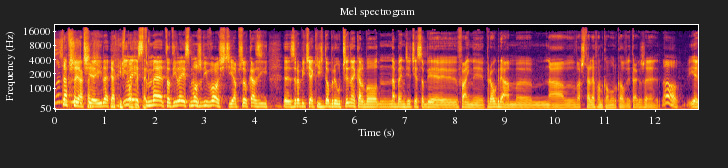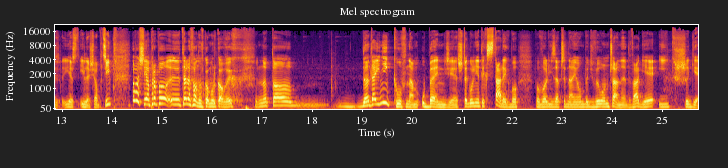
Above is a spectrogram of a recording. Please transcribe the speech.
no zawsze jakaś, widzicie, ile, jakiś ile pożytek. jest metod, ile jest możliwości, a przy okazji e, zrobicie jakiś dobry uczynek albo nabędziecie sobie fajny program e, na wasz telefon komórkowy, także no jest, jest ileś opcji. No właśnie, a propos e, telefonów komórkowych, no to nadajników nam ubędzie, szczególnie tych starych, bo powoli zaczynają być wyłączane 2G i 3G.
